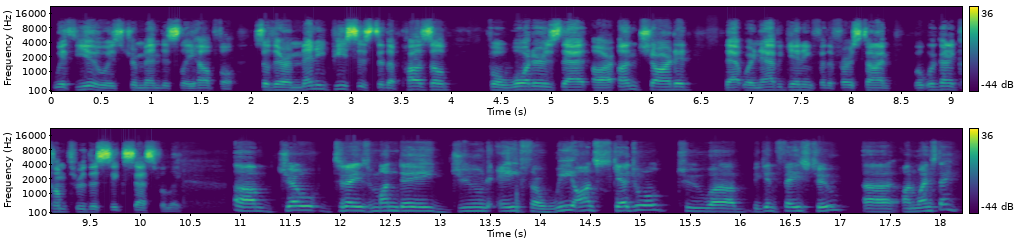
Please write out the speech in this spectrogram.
with you is tremendously helpful. So there are many pieces to the puzzle for waters that are uncharted that we're navigating for the first time, but we're going to come through this successfully. Um, Joe, today's Monday, June 8th. Are we on schedule to uh, begin phase two uh, on Wednesday?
